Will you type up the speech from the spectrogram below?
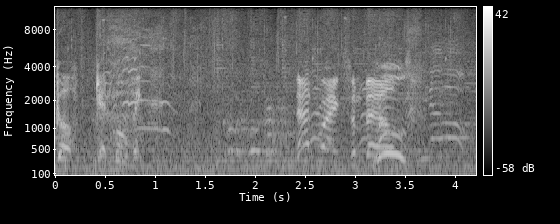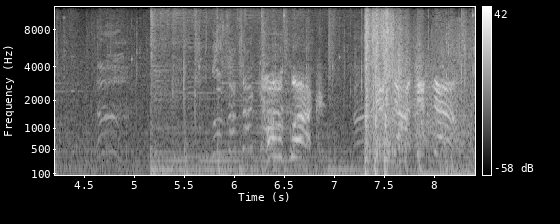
Go, get moving. That rang some bells. Move! 12 o'clock! Get down,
